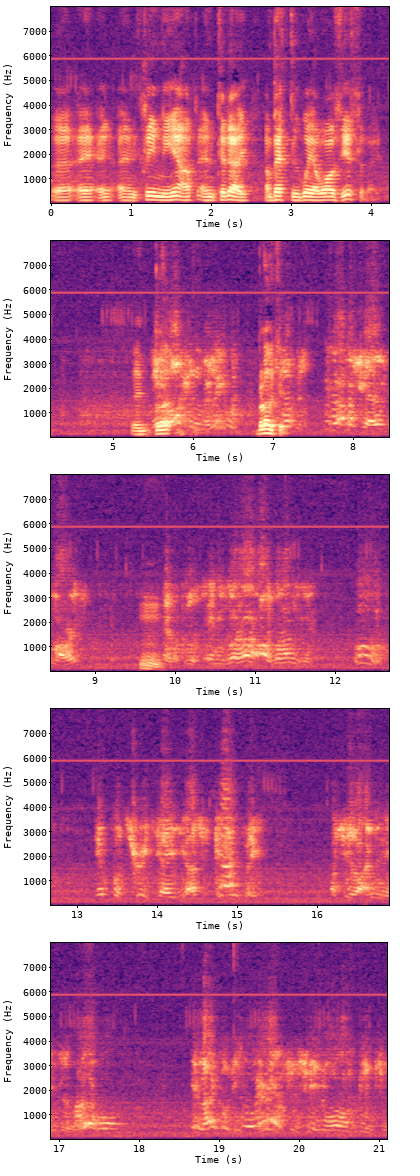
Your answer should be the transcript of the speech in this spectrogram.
uh, and, and cleaned me out, and today I'm back to where I was yesterday. And blo- I couldn't believe it. bloated. You know, the scales, Morris. Mm. And of course, and he got on, I got on and oh, you put three kg. I said, can't be. I said, I mean, it's a level. And I go, you know, where else is she what I'm doing? She,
